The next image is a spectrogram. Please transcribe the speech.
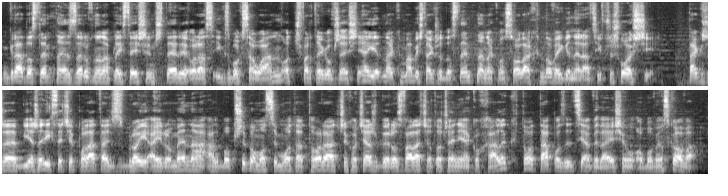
Gra dostępna jest zarówno na PlayStation 4 oraz Xbox One od 4 września, jednak ma być także dostępna na konsolach nowej generacji w przyszłości. Także jeżeli chcecie polatać zbroi Ironmana albo przy pomocy młota Tora, czy chociażby rozwalać otoczenie jako Hulk, to ta pozycja wydaje się obowiązkowa.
